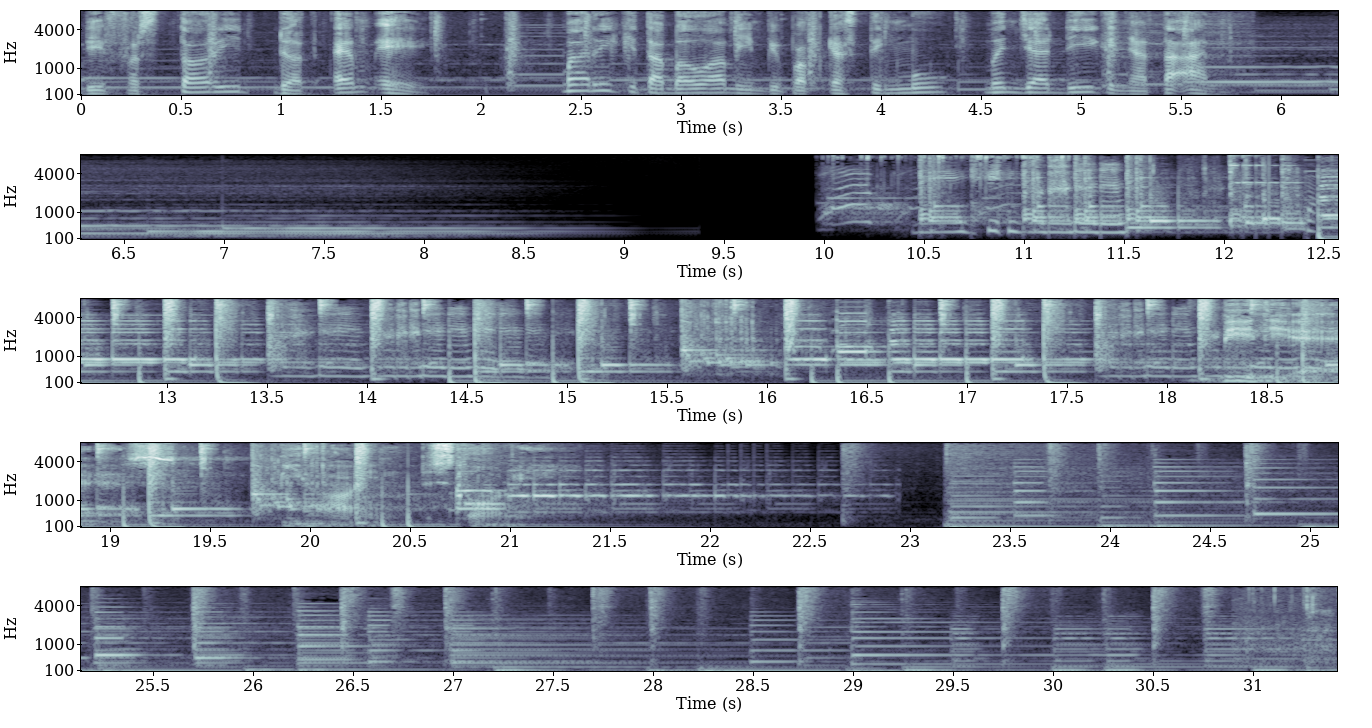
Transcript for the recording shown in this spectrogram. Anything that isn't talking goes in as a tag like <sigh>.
di firststory.me. Mari kita bawa mimpi podcastingmu menjadi kenyataan.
